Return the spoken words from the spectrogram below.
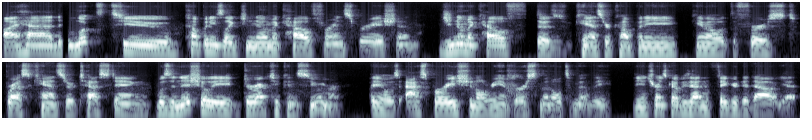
I had looked to companies like Genomic Health for inspiration. Genomic Health, the cancer company, came out with the first breast cancer testing, was initially direct to consumer. It was aspirational reimbursement ultimately. The insurance companies hadn't figured it out yet.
